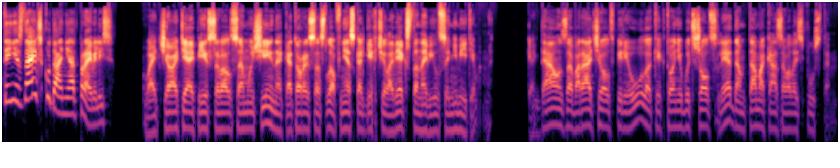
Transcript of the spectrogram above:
ты не знаешь, куда они отправились? В отчете описывался мужчина, который со слов нескольких человек становился невидимым. Когда он заворачивал в переулок и кто-нибудь шел следом, там оказывалось пустым.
